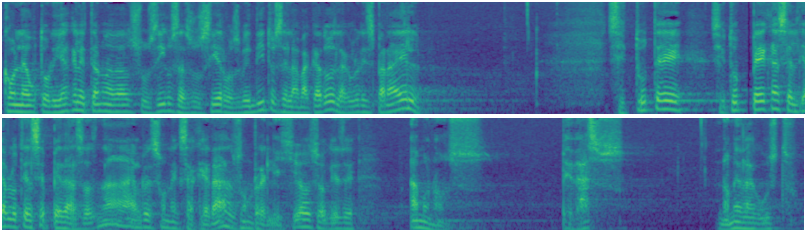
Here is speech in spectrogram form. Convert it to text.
con la autoridad que el Eterno ha dado a sus hijos, a sus siervos. Bendito es el abacado, la gloria es para él. Si tú, te, si tú pegas, el diablo te hace pedazos. No, él es un exagerado, es un religioso que dice, vámonos, pedazos. No me da gusto.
